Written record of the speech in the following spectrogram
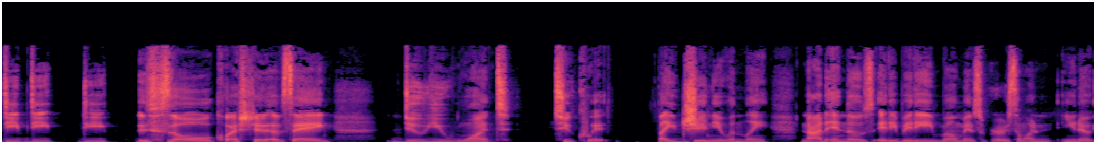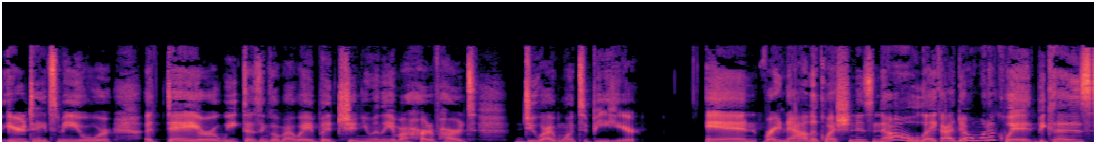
deep, deep, deep soul question of saying, do you want to quit? Like genuinely, not in those itty bitty moments where someone, you know, irritates me or a day or a week doesn't go my way, but genuinely in my heart of hearts, do I want to be here? And right now the question is no, like I don't want to quit because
